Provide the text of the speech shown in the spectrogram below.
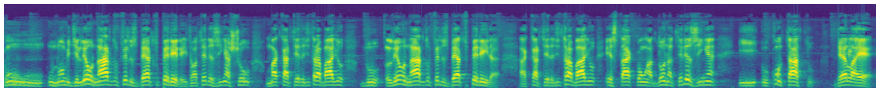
com o nome de Leonardo Felisberto Pereira. Então a Terezinha achou uma carteira de trabalho do Leonardo Felisberto Pereira. A carteira de trabalho está com a dona Terezinha e o contato dela é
